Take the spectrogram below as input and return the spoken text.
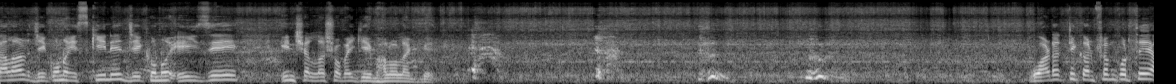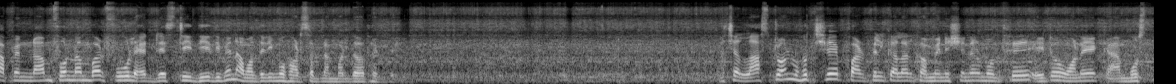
কালার যে কোনো স্কিনে, যে কোনো এইজে ইনশাল্লাহ সবাইকে ভালো লাগবে। অর্ডারটি কনফার্ম করতে আপনার নাম, ফোন নাম্বার, ফুল অ্যাড্রেসটি দিয়ে দিবেন। আমাদের ইমো, হোয়াটসঅ্যাপ নাম্বার দেওয়া থাকবে। আচ্ছা লাস্ট ওয়ান হচ্ছে পার্পেল কালার কম্বিনেশনের মধ্যে। এটাও অনেক মোস্ট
